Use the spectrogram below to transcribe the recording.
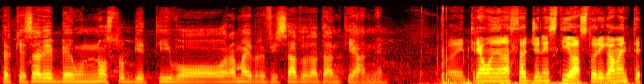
perché sarebbe un nostro obiettivo oramai prefissato da tanti anni. Eh, entriamo nella stagione estiva, storicamente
